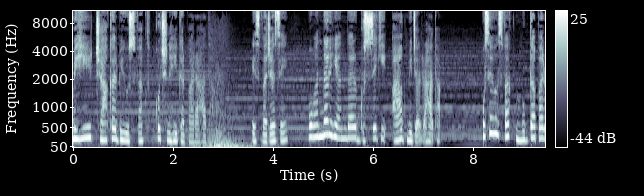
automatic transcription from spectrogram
मिहिर चाहकर भी उस वक्त कुछ नहीं कर पा रहा था। इस वजह से वो अंदर ही अंदर गुस्से की आग में जल रहा था। उसे उस वक्त मुग्धा पर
